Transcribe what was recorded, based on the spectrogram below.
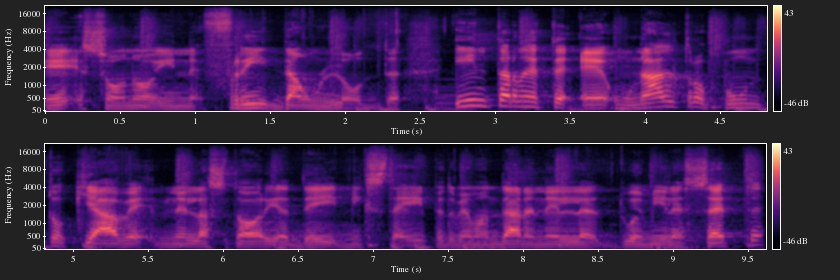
e sono in free download. Internet è un altro punto chiave nella storia dei mixtape. Dobbiamo andare nel 2007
